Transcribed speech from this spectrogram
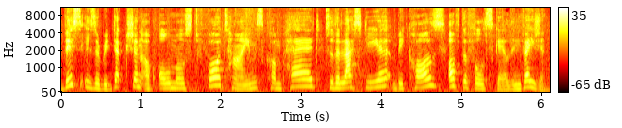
This is a reduction of almost four times compared to the last year because of the full-scale invasion.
